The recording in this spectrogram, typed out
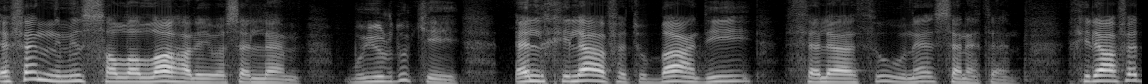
Efendimiz sallallahu aleyhi ve sellem buyurdu ki El hilafetu ba'di 30 seneten. Hilafet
